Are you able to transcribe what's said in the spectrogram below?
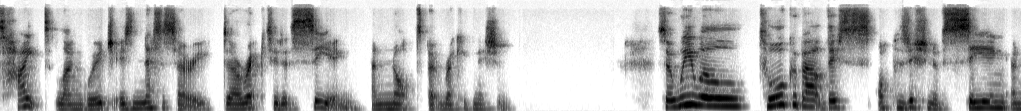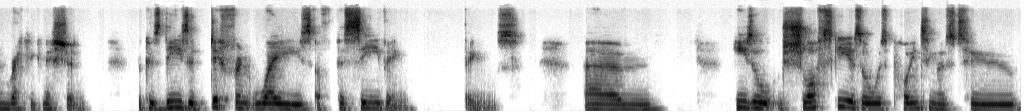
tight language is necessary, directed at seeing and not at recognition. So we will talk about this opposition of seeing and recognition because these are different ways of perceiving things. Um, he's all, Shklovsky is always pointing us to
